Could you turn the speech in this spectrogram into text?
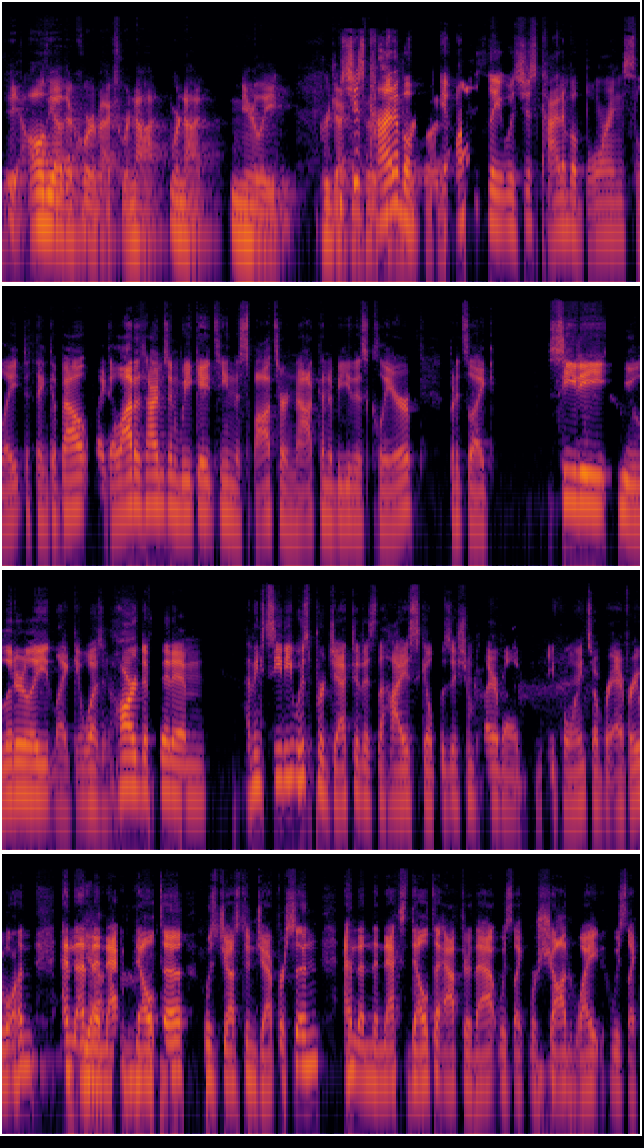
yeah, all the other quarterbacks were not were not nearly projecting. it's just kind of a it- honestly it was just kind of a boring slate to think about like a lot of times in week 18 the spots are not going to be this clear but it's like cd you literally like it wasn't hard to fit him i think cd was projected as the highest skill position player by like three points over everyone and then Yeah. the next delta was justin jefferson and then the next delta after that was like rachaad white who was like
